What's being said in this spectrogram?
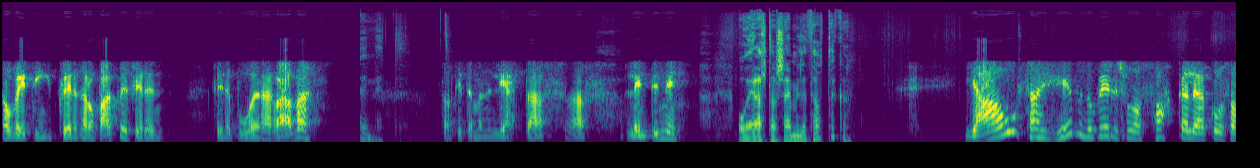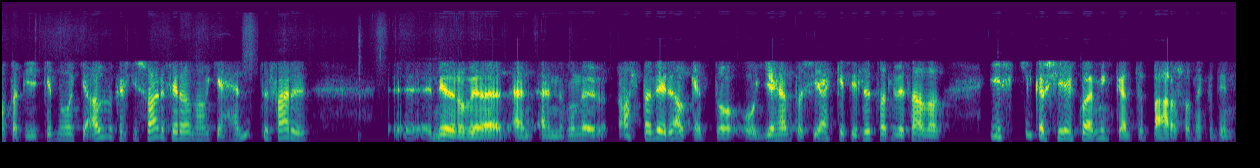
þá veit ekki hverju þar á bakvið fyrir, fyrir búið að rafa Einmitt. Þá getur mann létt af, af leindinni Og er alltaf sæmilið þáttaka? Já, það hefur nú verið svona þokkalega góð þáttaka ég get nú ekki alveg kannski svari fyrir að hann hafi ekki heldur farið Eh, niður á við en, en hún er alltaf verið ágætt og, og ég held að sé ekkert í hlutfalli við það að yrkingar sé eitthvað mingandu bara svona einhvern veginn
